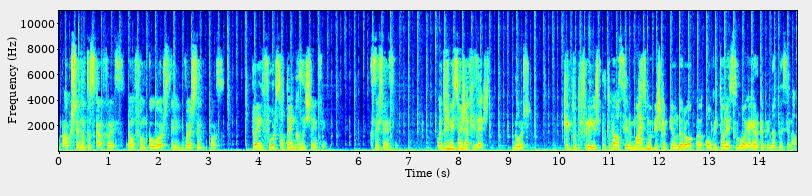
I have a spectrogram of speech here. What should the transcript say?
Opá, gostei muito do Scarface. É um filme que eu gosto e vejo sempre que posso. Treino de força ou treino de resistência? Resistência. Quantas missões já fizeste? Duas. O que é que tu preferias? Portugal ser mais uma vez campeão da Europa ou Vitória de Setúbal ganhar o campeonato nacional?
